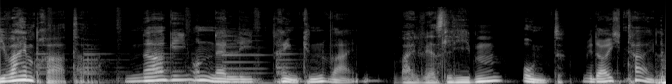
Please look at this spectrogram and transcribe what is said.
Die Weinbrater. Nagi und Nelly trinken Wein. Weil wir es lieben. Und mit euch teilen.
